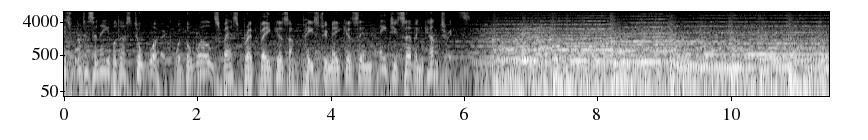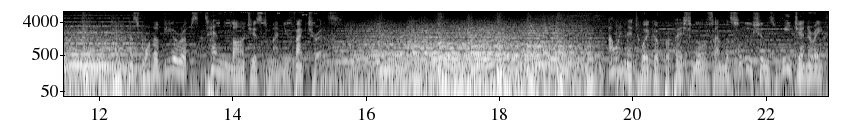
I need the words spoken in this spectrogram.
is what has enabled us to work with the world's best bread bakers and pastry makers in 87 countries. Of Europe's 10 largest manufacturers. Our network of professionals and the solutions we generate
